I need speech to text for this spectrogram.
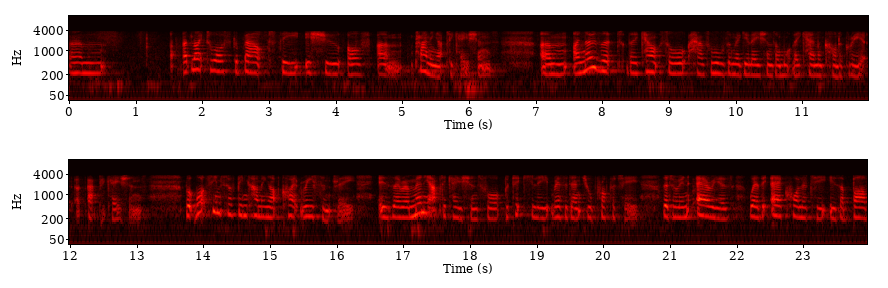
Um, I'd like to ask about the issue of um, planning applications. Um, I know that the council has rules and regulations on what they can and can't agree at, at applications. But what seems to have been coming up quite recently is there are many applications for particularly residential property that are in areas where the air quality is above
